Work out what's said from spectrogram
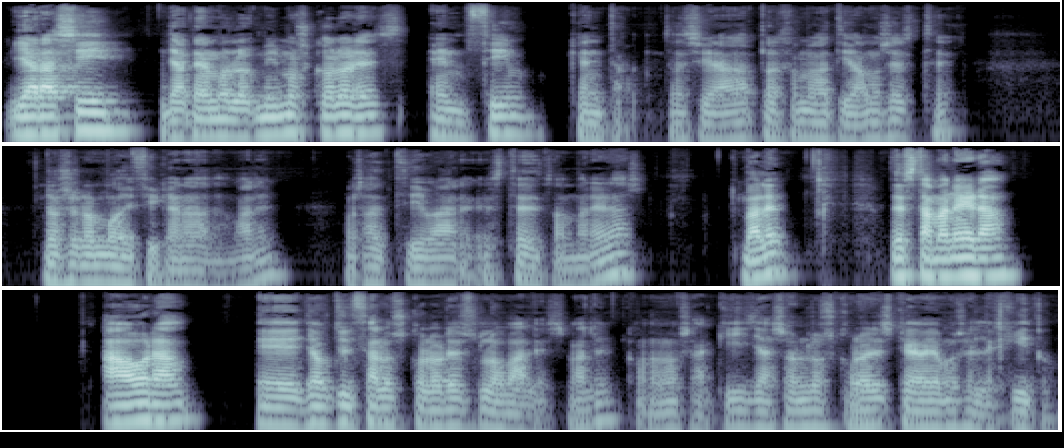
Y ahora sí, ya tenemos los mismos colores en theme que en tab. Entonces, si ahora, por ejemplo, activamos este, no se nos modifica nada, ¿vale? Vamos a activar este de todas maneras, ¿vale? De esta manera, ahora eh, ya utiliza los colores globales, ¿vale? Como vemos aquí, ya son los colores que habíamos elegido.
